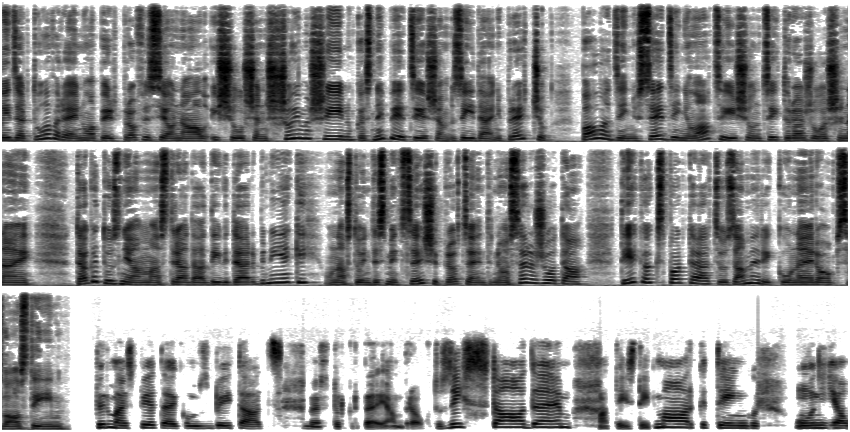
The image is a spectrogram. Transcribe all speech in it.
līdz ar to varēja nopirkt profesionālu izšūšanas šujmašīnu, kas nepieciešama zīdaiņu preču, paladziņu, sēdziņu, lacīšu un citu ražošanai. Tagad uzņēmumā strādā divi darbinieki, un 86% no saražotā tiek eksportēts uz Ameriku un Eiropas valstīm. Pirmais pieteikums bija tāds, mēs tur gribējām braukt uz izstādēm, attīstīt mārketingu, un jau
